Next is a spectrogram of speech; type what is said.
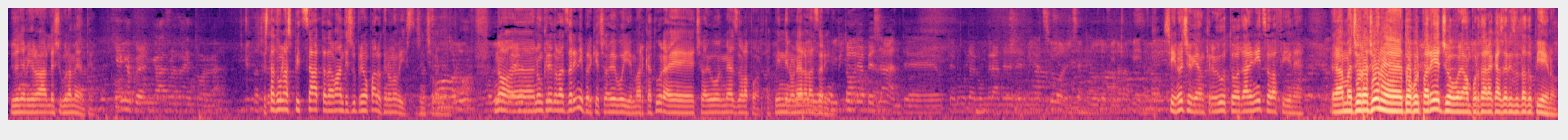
bisogna migliorarle sicuramente. C'è stata una spizzata davanti sul primo palo che non ho visto, sinceramente. No, eh, non credo Lazzarini perché ce l'avevo io in marcatura e ce l'avevo in mezzo alla porta, quindi non era Lazzarini. Vittoria pesante, ottenuta con grande determinazione, si è creduto fino alla fine. Sì, noi ci abbiamo creduto dall'inizio alla fine. Eh, a maggior ragione dopo il pareggio volevamo portare a casa il risultato pieno.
